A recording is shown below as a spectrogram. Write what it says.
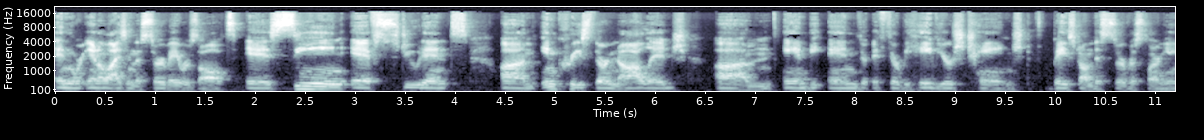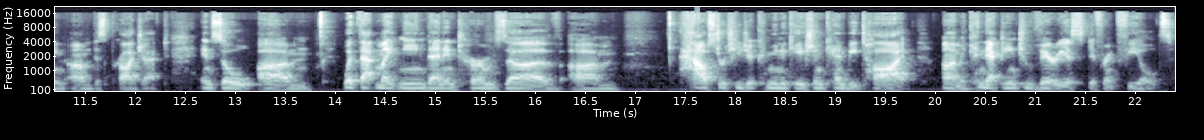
and we're analyzing the survey results is seeing if students um, increase their knowledge um, and be, and if their behaviors changed based on this service learning, um, this project. And so, um, what that might mean then in terms of um, how strategic communication can be taught, um, connecting to various different fields.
